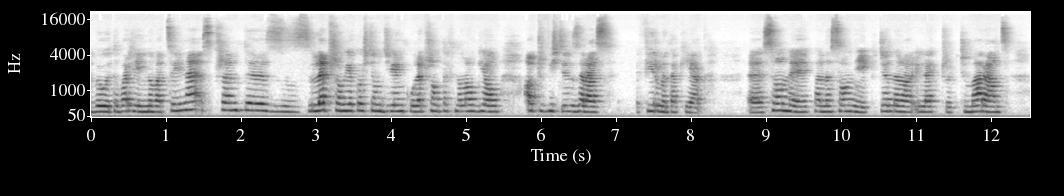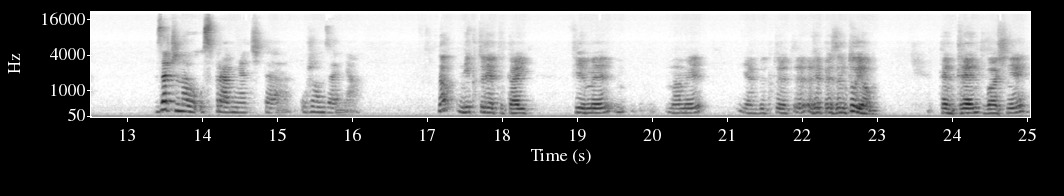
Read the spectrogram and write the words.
były to bardziej innowacyjne sprzęty z, z lepszą jakością dźwięku, lepszą technologią. Oczywiście zaraz firmy takie jak e, Sony, Panasonic, General Electric czy Marantz zaczynały usprawniać te urządzenia. No, niektóre tutaj firmy mamy, jakby, które reprezentują ten trend właśnie.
